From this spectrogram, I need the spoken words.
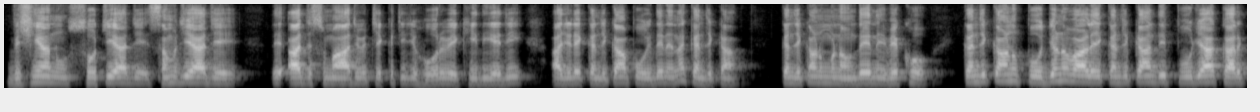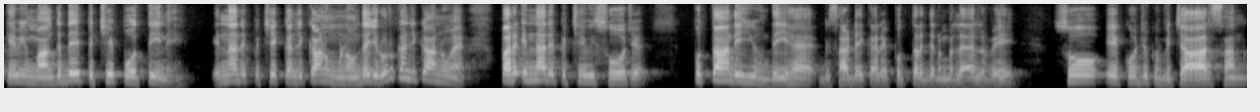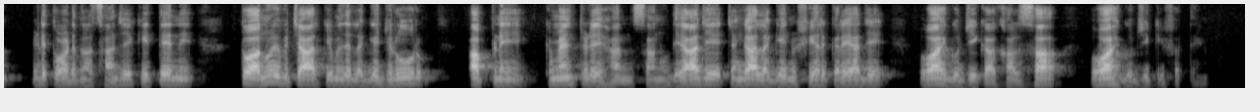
ਵਿਸ਼ਿਆਂ ਨੂੰ ਸੋਚਿਆ ਜੇ, ਸਮਝਿਆ ਜੇ ਤੇ ਅੱਜ ਸਮਾਜ ਵਿੱਚ ਇੱਕ ਚੀਜ਼ ਹੋਰ ਵੇਖੀ ਦੀ ਹੈ ਜੀ। ਆ ਜਿਹੜੇ ਕੰਜਕਾਂ ਪੂਜਦੇ ਨੇ ਨਾ ਕੰਜਕਾਂ ਕੰਜਕਾਂ ਨੂੰ ਮਨਾਉਂਦੇ ਨੇ, ਵੇਖੋ, ਕੰਜਕਾਂ ਨੂੰ ਪੂਜਣ ਵਾਲੇ ਕੰਜਕਾਂ ਦੀ ਪੂਜਾ ਕਰਕੇ ਵੀ ਮੰਗਦੇ ਪਿੱਛੇ ਪੋਤੀ ਨੇ। ਇਹਨਾਂ ਦੇ ਪਿੱਛੇ ਕੰਜਕਾਂ ਨੂੰ ਮਨਾਉਂਦੇ ਜ਼ਰੂਰ ਕੰਜਕਾਂ ਨੂੰ ਹੈ, ਪਰ ਇਹਨਾਂ ਦੇ ਪਿੱਛੇ ਵੀ ਸੋਚ ਪੁੱਤਾਂ ਦੀ ਹੀ ਹੁੰਦੀ ਹੈ ਵੀ ਸਾਡੇ ਘਰੇ ਪੁੱਤਰ ਜਨਮ ਲੈ ਲਵੇ। ਸੋ ਇਹ ਕੁਝ ਕੁ ਵਿਚਾਰ ਸਨ, ਜਿਹੜੇ ਤੁਹਾਡੇ ਨਾਲ ਸਾਂਝੇ ਕੀਤੇ ਨੇ। ਤੁਹਾਨੂੰ ਇਹ ਵਿਚਾਰ ਕਿਵੇਂ ਦੇ ਲੱਗੇ? ਜਰੂਰ ਆਪਣੇ ਕਮੈਂਟ ਜਿਹੜੇ ਹਨ, ਸਾਨੂੰ ਦਿਆ ਜੇ, ਚੰਗਾ ਲੱਗੇ, ਇਹਨੂੰ ਸ਼ੇਅਰ ਕਰਿਆ ਜੇ। ਵਾਹਿਗੁਰੂ ਜੀ ਕਾ ਖਾਲਸਾ, ਵਾਹਿਗੁਰੂ ਜੀ ਕੀ ਫਤਿਹ।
